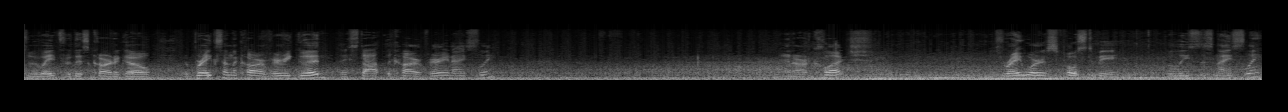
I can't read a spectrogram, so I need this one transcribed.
So we wait for this car to go. The brakes on the car are very good. They stop the car very nicely. And our clutch is right where it's supposed to be. Releases nicely.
